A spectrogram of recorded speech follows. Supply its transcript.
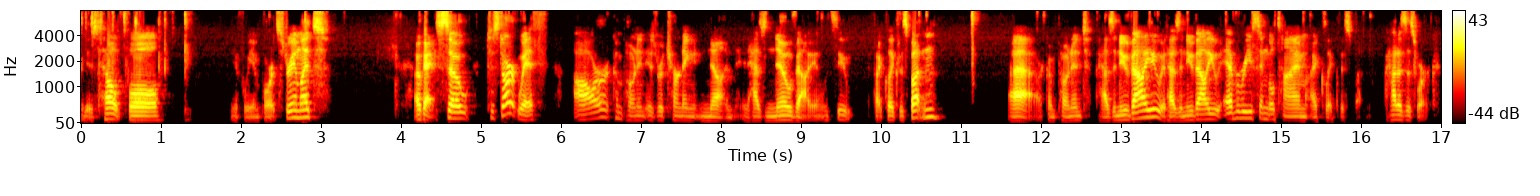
it is helpful if we import Streamlit. Okay, so to start with, our component is returning none. It has no value. Let's see if I click this button. Ah, our component has a new value. It has a new value every single time I click this button. How does this work?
